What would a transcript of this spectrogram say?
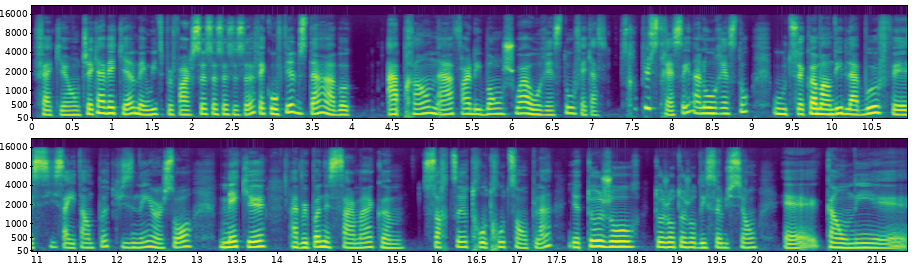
Fait qu'on check avec elle, ben oui, tu peux faire ça, ça, ça, ça, ça. Fait qu'au fil du temps, elle va apprendre à faire des bons choix au resto. Fait qu'elle sera plus stressée d'aller au resto ou de se commander de la bouffe euh, si ça ne tente pas de cuisiner un soir, mais qu'elle ne veut pas nécessairement comme sortir trop trop de son plan. Il y a toujours, toujours, toujours des solutions euh, quand on est euh,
